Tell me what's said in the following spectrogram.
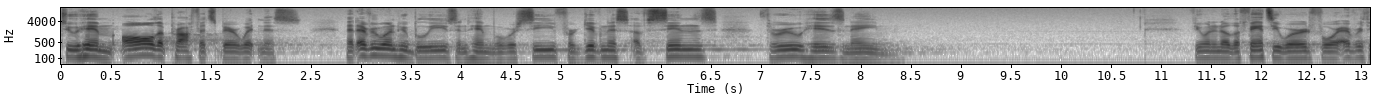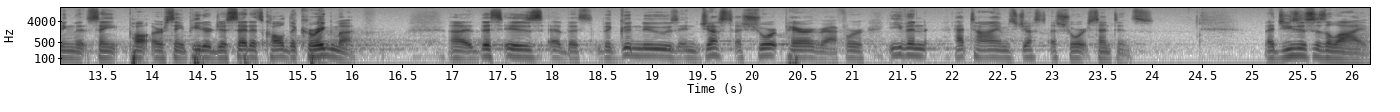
To him, all the prophets bear witness that everyone who believes in him will receive forgiveness of sins through his name. If you want to know the fancy word for everything that St. Paul or St. Peter just said, it's called the kerygma. Uh, this is uh, this, the good news in just a short paragraph, or even at times just a short sentence. That Jesus is alive,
